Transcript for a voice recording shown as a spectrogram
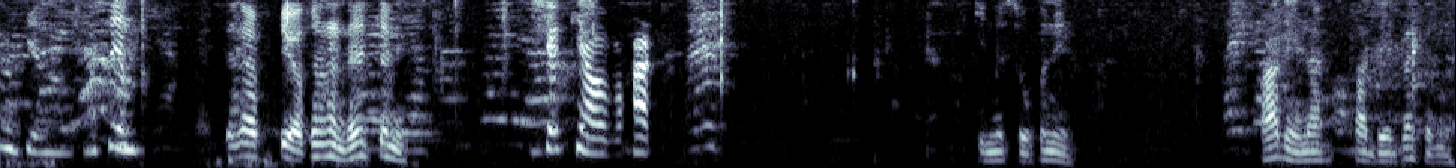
มากินมาชิมจะได้เปรี้ยวเท่านั้นได้จ้ะนี่เขียดแก้วปะคัก กินไม่สุกก็นี่ฟ้าดีนะฟ้าเด็ดไว้กันนี่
